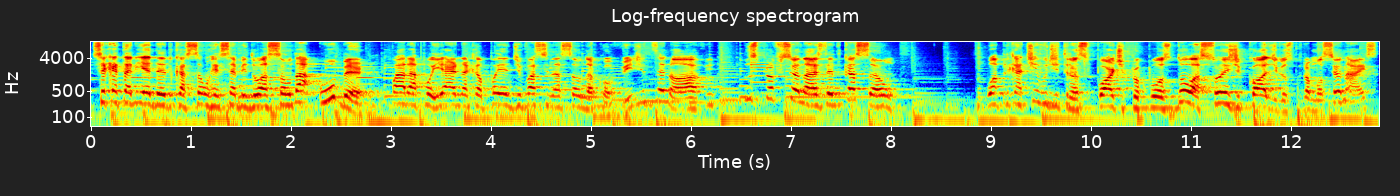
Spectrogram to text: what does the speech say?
Secretaria da Educação recebe doação da Uber para apoiar na campanha de vacinação da Covid-19 dos profissionais da educação. O aplicativo de transporte propôs doações de códigos promocionais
